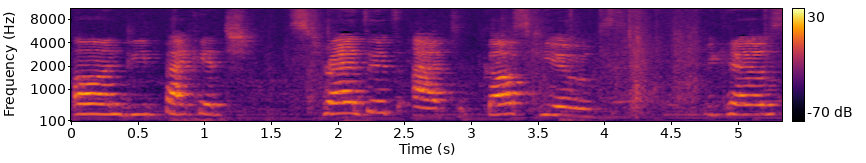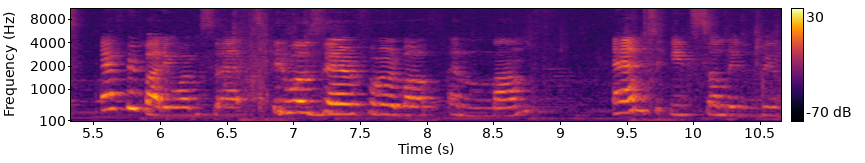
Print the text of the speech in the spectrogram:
on the package, stranded at costumes because everybody wants that. It was there for about a month and it's a little bit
